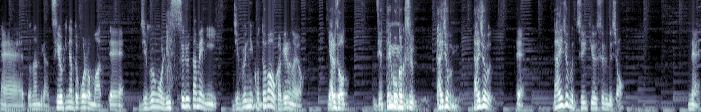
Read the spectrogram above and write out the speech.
えー、っと、なんていうか、強気なところもあって、自分を律するために自分に言葉をかけるのよ。やるぞ絶対合格する、うん、大丈夫大丈夫って、大丈夫追求するでしょ？ね。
